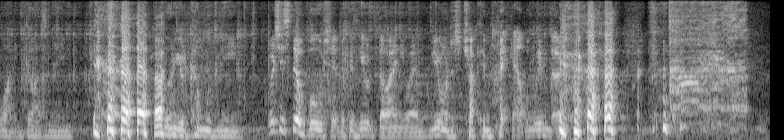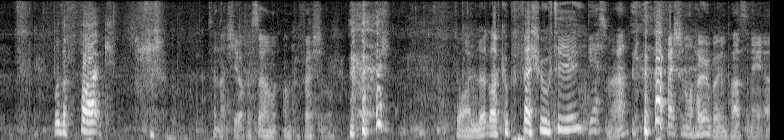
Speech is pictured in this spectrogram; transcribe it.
What in God's name? You're only gonna come with me. Which is still bullshit because he would die anyway. Leon would just chuck him like out the window. What the fuck? Turn that shit off. It's so un- unprofessional. Do I look like a professional to you? Yes, man. Professional hobo impersonator.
